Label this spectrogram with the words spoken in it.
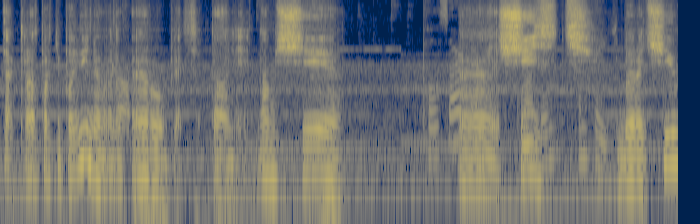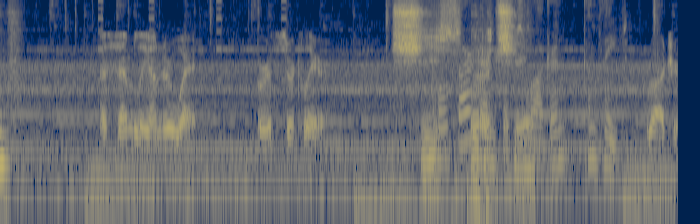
Так, транспортні повільні, вони нехай робляться. Далі. Нам ще е, 6 squadron complete. збирачів. Assembly underway. Berths are clear. 6 збирачів. squadron complete. Roger.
